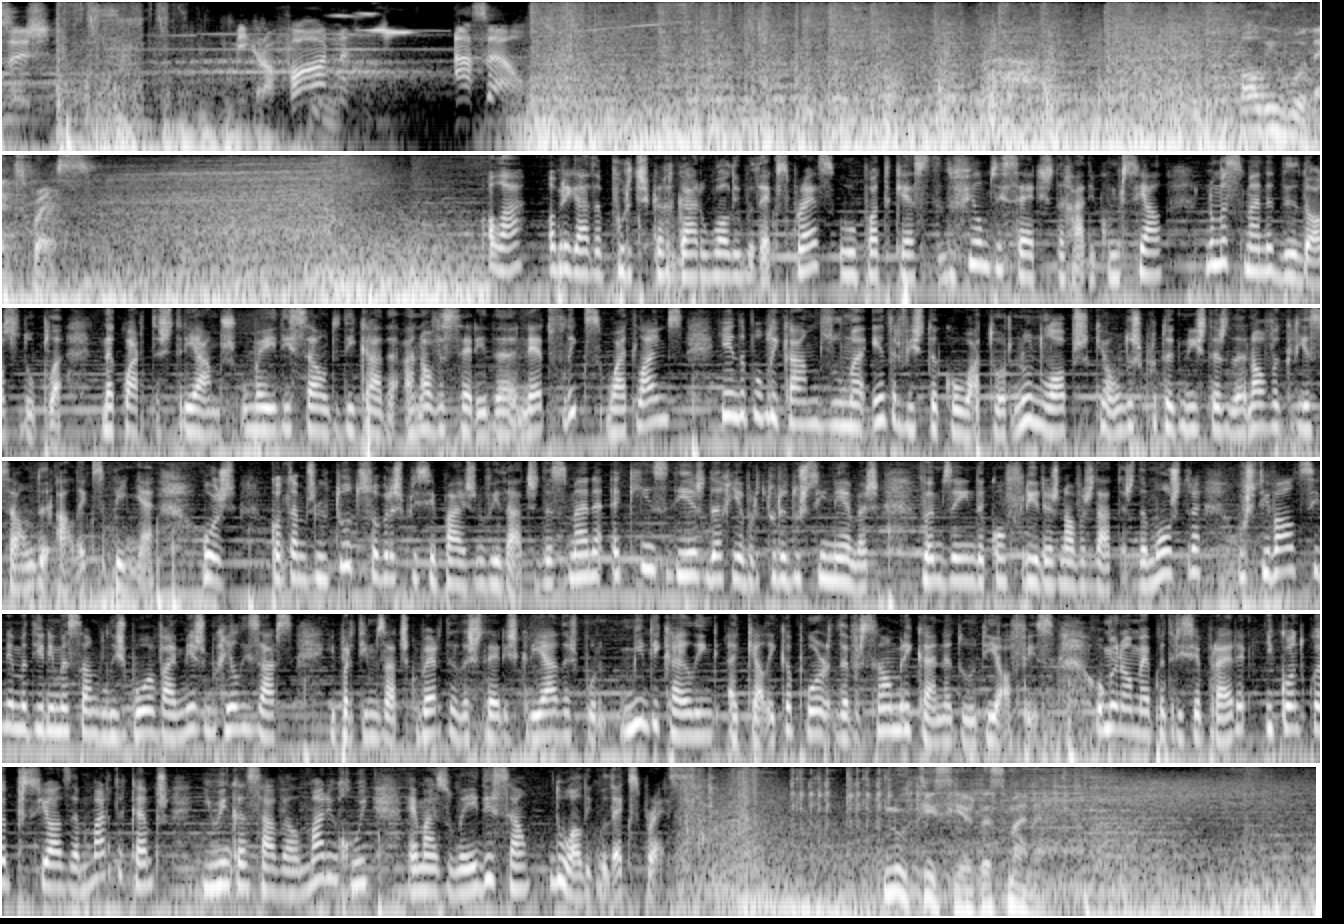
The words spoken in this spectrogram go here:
Luzes. Microfone. Ação. Hollywood Express. Olá, obrigada por descarregar o Hollywood Express, o podcast de filmes e séries da Rádio Comercial, numa semana de dose dupla. Na quarta estreámos uma edição dedicada à nova série da Netflix, White Lines, e ainda publicámos uma entrevista com o ator Nuno Lopes, que é um dos protagonistas da nova criação de Alex Pinha. Hoje contamos-lhe tudo sobre as principais novidades da semana a 15 dias da reabertura dos cinemas. Vamos ainda conferir as novas datas da mostra. O Festival de Cinema de Animação de Lisboa vai mesmo realizar-se e partimos à descoberta das séries criadas por Mindy Kaling, a Kelly Kapoor, da versão americana do The Office. O meu nome é Patrícia Pereira e conto com a preciosa Marta Campos e o incansável Mário Rui em mais uma edição do Hollywood Express. Notícias da semana.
